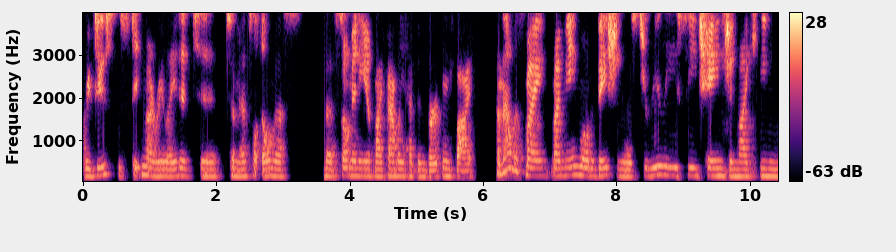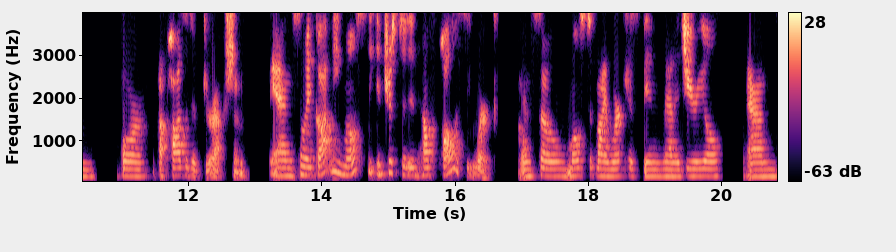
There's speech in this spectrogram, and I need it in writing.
reduce the stigma related to, to mental illness that so many of my family had been burdened by. And that was my, my main motivation was to really see change in my community for a positive direction. And so it got me mostly interested in health policy work. And so most of my work has been managerial and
